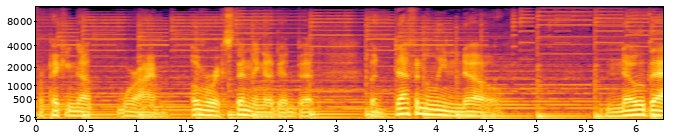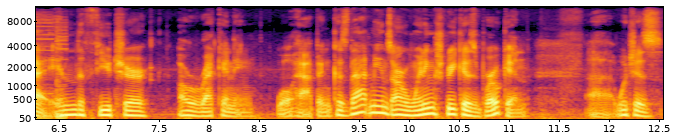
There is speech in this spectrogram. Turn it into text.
for picking up where I'm overextending a good bit. But definitely know know that in the future a reckoning will happen because that means our winning streak is broken, uh, which is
